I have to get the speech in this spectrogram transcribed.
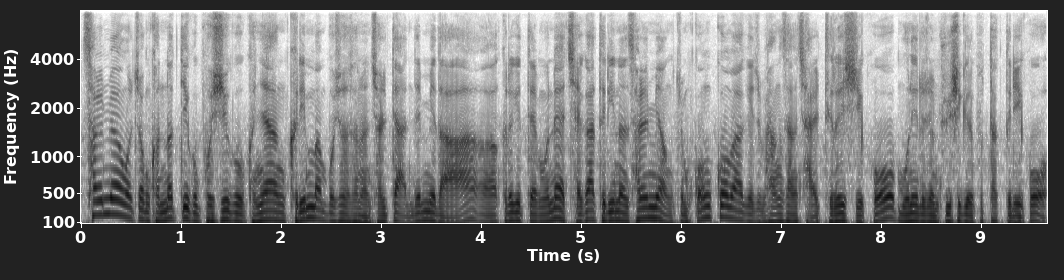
설명을 좀 건너뛰고 보시고 그냥 그림만 보셔서는 절대 안 됩니다. 어 그렇기 때문에 제가 드리는 설명 좀 꼼꼼하게 좀 항상 잘 들으시고 문의를 좀 주시길 부탁드 리고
